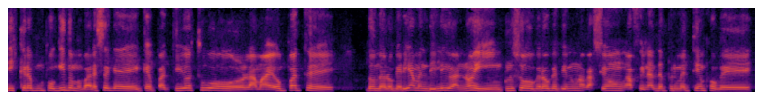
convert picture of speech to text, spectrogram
discrepo un poquito, me parece que, que el partido estuvo la mayor parte donde lo quería Mendilibar, ¿no? E incluso creo que tiene una ocasión a final del primer tiempo que,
